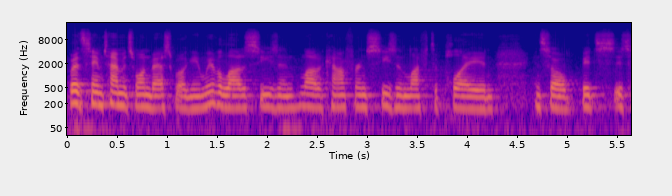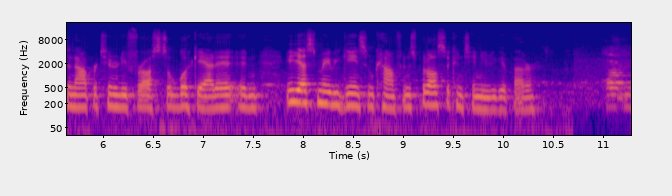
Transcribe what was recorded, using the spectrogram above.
But at the same time, it's one basketball game. We have a lot of season, a lot of conference season left to play, and and so it's it's an opportunity for us to look at it and yes, maybe gain some confidence, but also continue to get better. Talking,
